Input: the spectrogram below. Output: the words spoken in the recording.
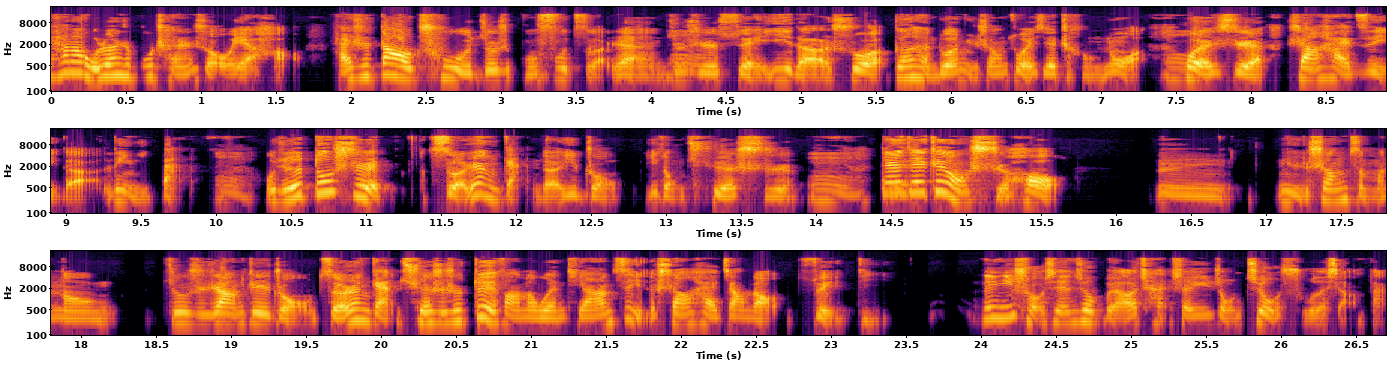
他们无论是不成熟也好。还是到处就是不负责任，就是随意的说跟很多女生做一些承诺，或者是伤害自己的另一半。嗯，我觉得都是责任感的一种一种缺失。嗯，但是在这种时候，嗯，女生怎么能就是让这种责任感确实是对方的问题，让自己的伤害降到最低？那你首先就不要产生一种救赎的想法，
